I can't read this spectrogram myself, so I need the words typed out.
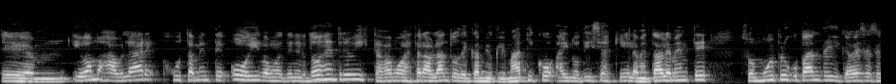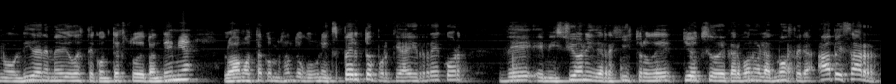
y vamos a hablar justamente hoy, vamos a tener dos entrevistas, vamos a estar hablando de cambio climático. Hay noticias que lamentablemente son muy preocupantes y que a veces se nos olvidan en medio de este contexto de pandemia. Lo vamos a estar conversando con un experto porque hay récord de emisión y de registro de dióxido de carbono en la atmósfera, a pesar,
